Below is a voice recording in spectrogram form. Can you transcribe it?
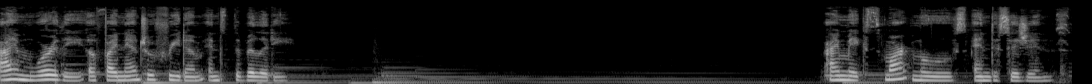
I am worthy of financial freedom and stability. I make smart moves and decisions.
